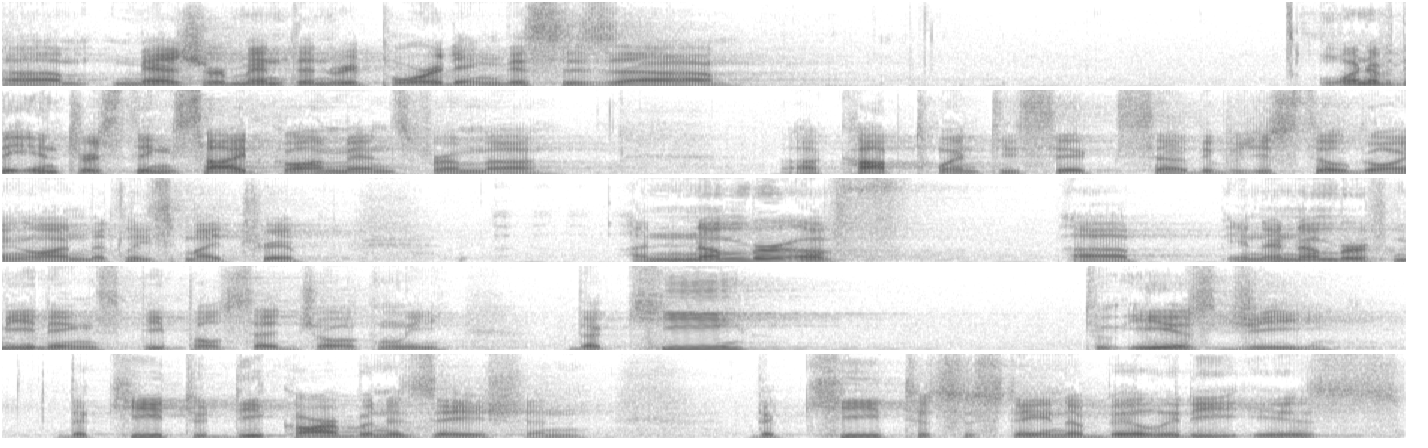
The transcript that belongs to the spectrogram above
um, measurement and reporting. This is uh, one of the interesting side comments from uh, uh, COP26, uh, which is still going on, but at least my trip. A number of, uh, in a number of meetings, people said jokingly, the key to ESG, the key to decarbonization, the key to sustainability is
